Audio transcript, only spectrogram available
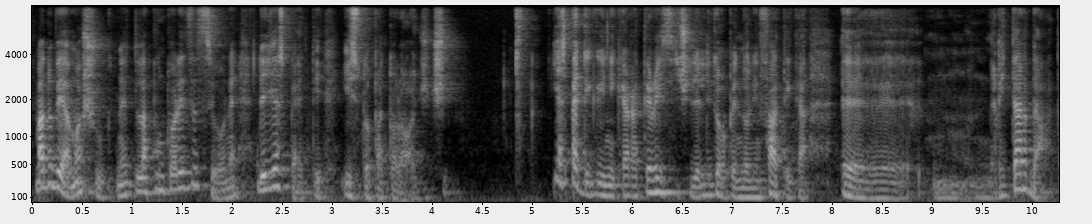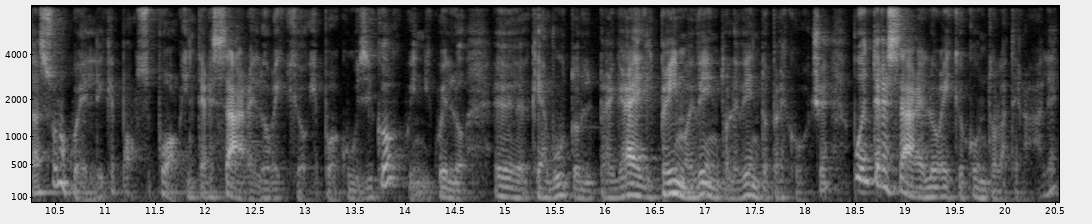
ma dobbiamo a Schucknet la puntualizzazione degli aspetti istopatologici. Gli aspetti quindi caratteristici dell'idropendolinfatica eh, ritardata sono quelli che posso, può interessare l'orecchio ipoacusico, quindi quello eh, che ha avuto il, pregre, il, primo evento, l'evento precoce, può interessare l'orecchio contolaterale.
